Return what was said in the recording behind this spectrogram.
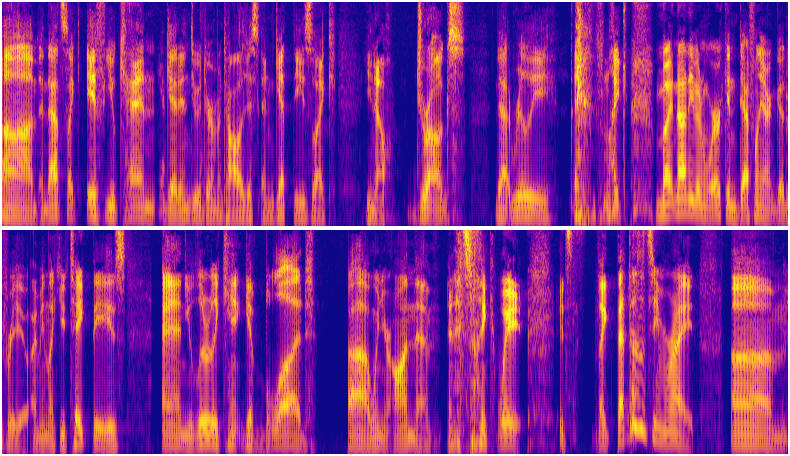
Um, and that's like if you can yep. get into a dermatologist and get these like you know drugs that really like might not even work and definitely aren't good for you. I mean, like you take these and you literally can't give blood uh, when you're on them, and it's like, wait, it's like that doesn't seem right. Um,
